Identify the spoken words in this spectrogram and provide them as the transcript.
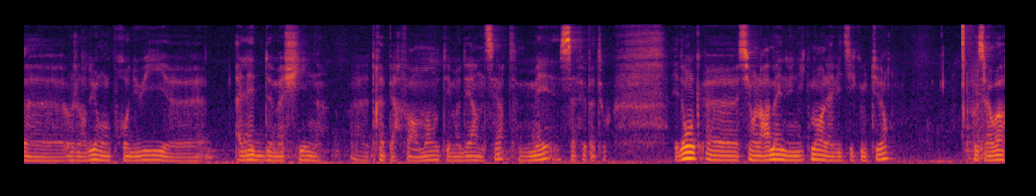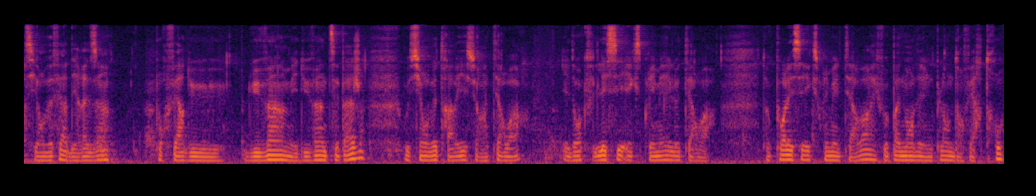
Euh, Aujourd'hui, on produit euh, à l'aide de machines euh, très performantes et modernes, certes, mais ça ne fait pas tout. Et donc, euh, si on le ramène uniquement à la viticulture, il faut savoir si on veut faire des raisins pour faire du vin, mais du vin de cépage, ou si on veut travailler sur un terroir, et donc laisser exprimer le terroir. Donc pour laisser exprimer le terroir, il ne faut pas demander à une plante d'en faire trop,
